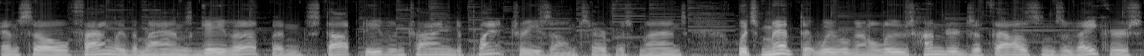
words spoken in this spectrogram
and so finally the mines gave up and stopped even trying to plant trees on surface mines which meant that we were going to lose hundreds of thousands of acres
